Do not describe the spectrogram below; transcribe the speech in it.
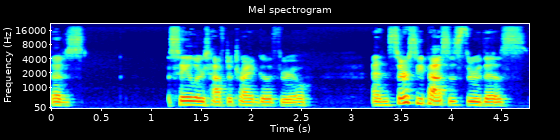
that is, sailors have to try and go through. And Circe passes through this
